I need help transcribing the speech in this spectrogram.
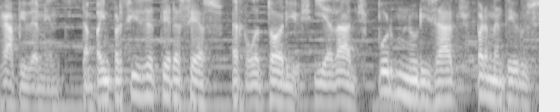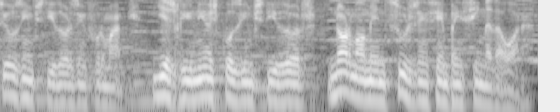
rapidamente. Também precisa ter acesso a relatórios e a dados pormenorizados para manter os seus investidores informados. E as reuniões com os investidores normalmente surgem sempre em cima da hora.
